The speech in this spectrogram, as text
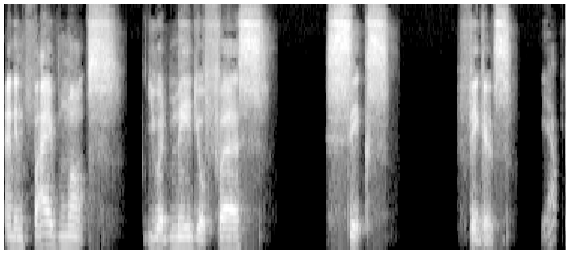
And in five months, you had made your first six figures. Yep.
